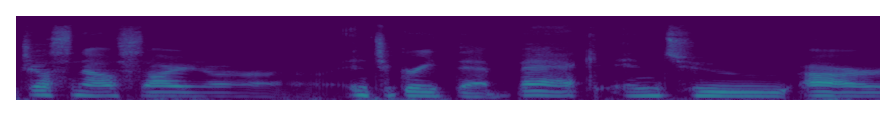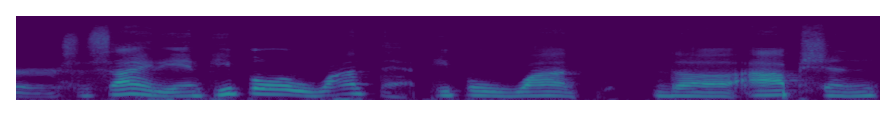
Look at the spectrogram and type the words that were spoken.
just now starting to uh, integrate that back into our society and people want that. People want the option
